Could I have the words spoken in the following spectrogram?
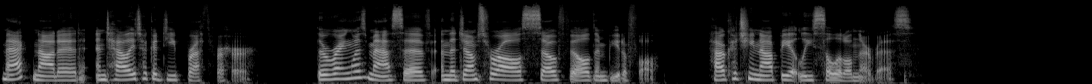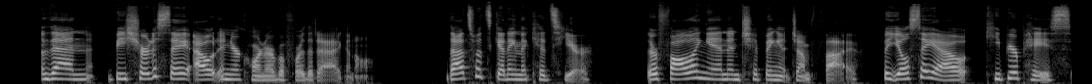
Mac nodded, and Tally took a deep breath for her. The ring was massive, and the jumps were all so filled and beautiful. How could she not be at least a little nervous? Then, be sure to stay out in your corner before the diagonal. That's what's getting the kids here. They're falling in and chipping at jump five. But you'll stay out, keep your pace,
